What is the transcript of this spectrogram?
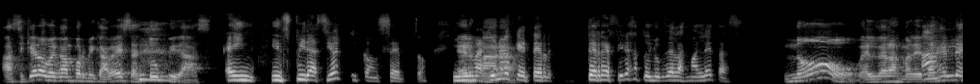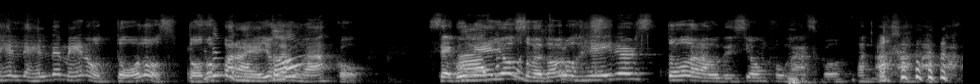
Así que no vengan por mi cabeza, estúpidas. E in- inspiración y concepto. Y me Hermana. imagino que te, te refieres a tu look de las maletas. No, el de las maletas Ah. es el de, el de, el de menos. Todos, todos es para bonito? ellos era un asco. Según Ah, ellos, sobre todo los haters, toda la audición fue un asco.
